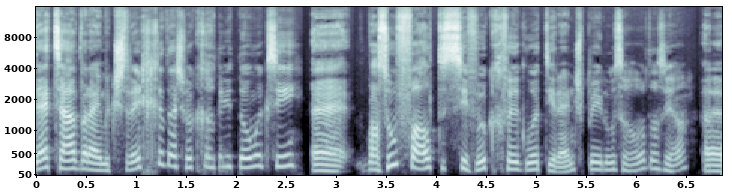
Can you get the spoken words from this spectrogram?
Dezember haben wir gestrichen, das war wirklich nicht dumm. Gewesen. Äh, was auffällt, es sind wirklich viele gute Rennspiele rausgekommen das Jahr. Äh,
